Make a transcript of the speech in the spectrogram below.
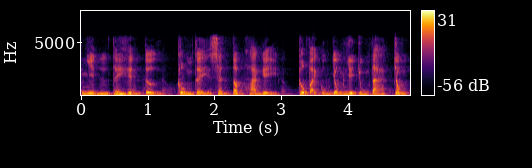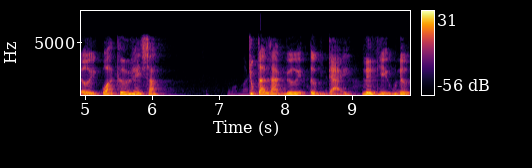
nhìn thấy hình tượng không thể sanh tâm hoan hỷ, không phải cũng giống như chúng ta trong đời quá khứ hay sao? Chúng ta là người từng trải nên hiểu được.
